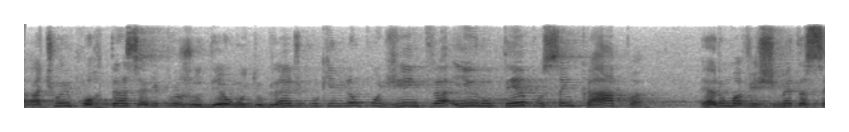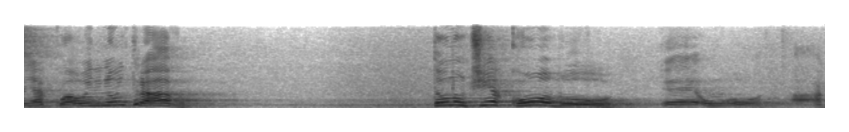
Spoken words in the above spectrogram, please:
ela tinha uma importância ali para o judeu muito grande, porque ele não podia entrar, ir no templo sem capa. Era uma vestimenta sem a qual ele não entrava. Então não tinha como é, um, a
